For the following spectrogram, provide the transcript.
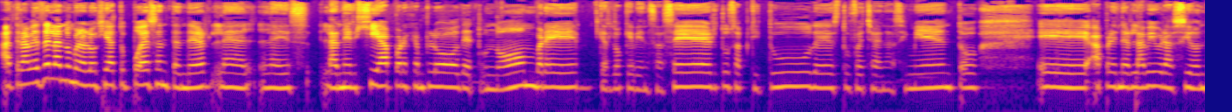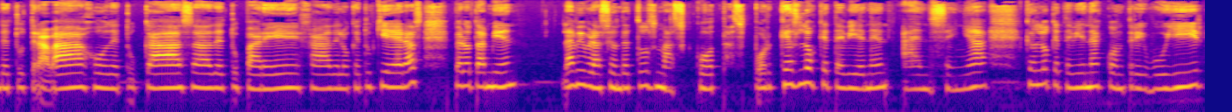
A través de la numerología tú puedes entender la, energía, por ejemplo, de tu nombre, qué es lo que vienes a hacer, tus aptitudes, tu fecha de nacimiento, eh, aprender la vibración de tu trabajo, de tu casa, de tu pareja, de lo que tú quieras, pero también la vibración de tus mascotas, porque es lo que te vienen a enseñar, qué es lo que te viene a contribuir,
